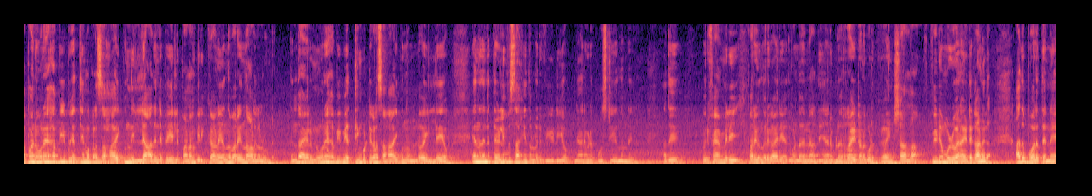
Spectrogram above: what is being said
അപ്പോൾ നൂറെ ഹബീബ് എത്തിമക്കളെ സഹായിക്കുന്നില്ല അതിന്റെ പേരിൽ പണം പിരിക്കുകയാണ് എന്ന് പറയുന്ന ആളുകളുണ്ട്. എന്തായാലും നൂറെ ഹബീബ് എത്തിയും കുട്ടികളെ സഹായിക്കുന്നുണ്ടോ ഇല്ലയോ എന്നതിന്റെ തെളിവ് സഹിതമുള്ളൊരു വീഡിയോ ഞാനിവിടെ പോസ്റ്റ് ചെയ്യുന്നുണ്ട്. അത് ഒരു ഫാമിലി പറയുന്ന ഒരു കാര്യമായതുകൊണ്ട് തന്നെ അത് ഞാൻ ബ്ലറായിട്ടാണ് കൊടുക്കുക. ഇൻഷാല്ല വീഡിയോ മുഴുവനായിട്ട് കാണുക. അതുപോലെ തന്നെ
